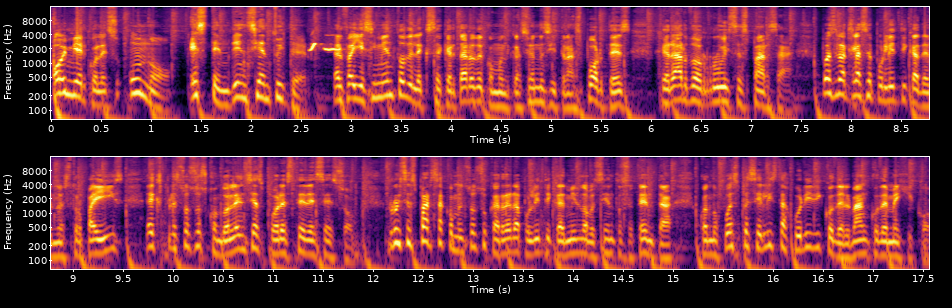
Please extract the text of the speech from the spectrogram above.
Hoy miércoles 1 es tendencia en Twitter. El fallecimiento del exsecretario de Comunicaciones y Transportes, Gerardo Ruiz Esparza, pues la clase política de nuestro país expresó sus condolencias por este deceso. Ruiz Esparza comenzó su carrera política en 1970 cuando fue especialista jurídico del Banco de México.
